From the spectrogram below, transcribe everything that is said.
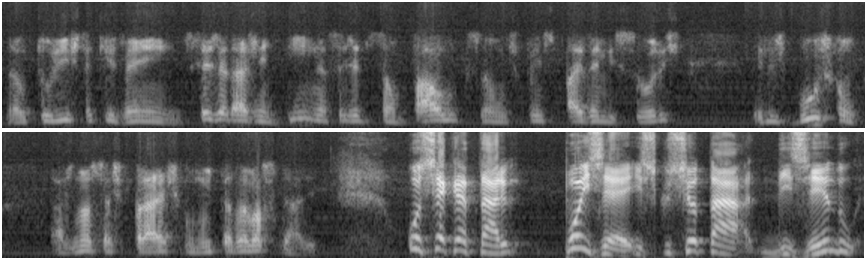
Né, o turista que vem, seja da Argentina, seja de São Paulo, que são os principais emissores, eles buscam as nossas praias com muita velocidade. O secretário, pois é, isso que o senhor está dizendo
